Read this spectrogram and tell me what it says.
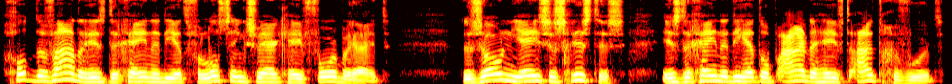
God de Vader is degene die het verlossingswerk heeft voorbereid. De Zoon Jezus Christus is degene die het op aarde heeft uitgevoerd.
